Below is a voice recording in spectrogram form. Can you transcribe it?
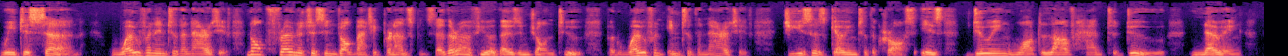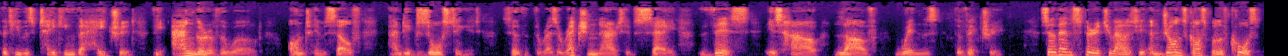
we discern, woven into the narrative, not thrown at us in dogmatic pronouncements, though there are a few of those in John too, but woven into the narrative. Jesus going to the cross is doing what love had to do, knowing that he was taking the hatred, the anger of the world onto himself and exhausting it so that the resurrection narratives say this is how love wins the victory. So then spirituality and John's gospel, of course,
